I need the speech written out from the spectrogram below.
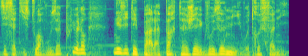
Si cette histoire vous a plu, alors n'hésitez pas à la partager avec vos amis votre famille.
